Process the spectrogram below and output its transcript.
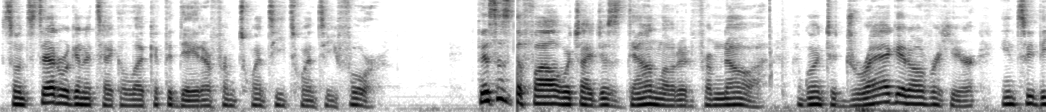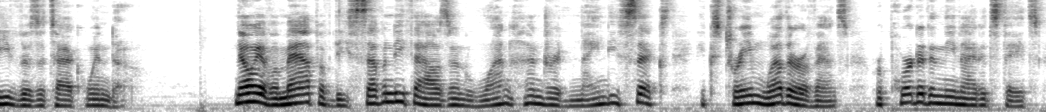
so instead we're going to take a look at the data from 2024. This is the file which I just downloaded from NOAA. I'm going to drag it over here into the Visitech window. Now we have a map of the 70,196 extreme weather events reported in the United States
